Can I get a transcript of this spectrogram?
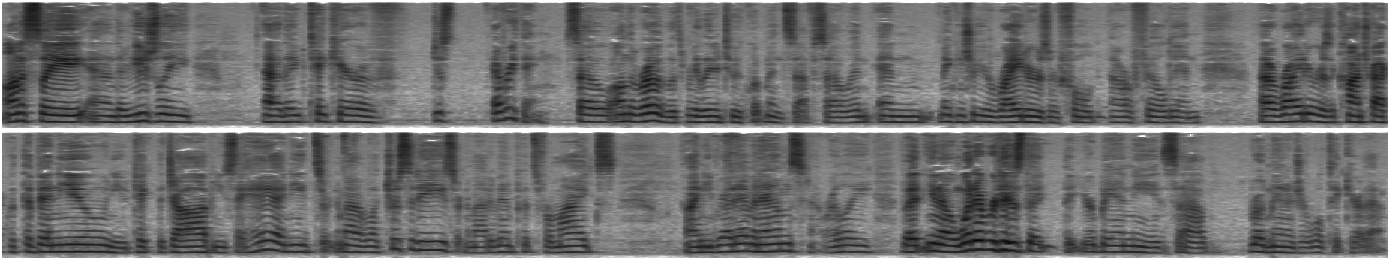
honestly. And they're usually uh, they take care of just everything. So on the road with related to equipment stuff. So and and making sure your riders are full are filled in. A rider is a contract with the venue, and you take the job and you say, "Hey, I need certain amount of electricity, certain amount of inputs for mics. I need red M&Ms." Not really, but you know, whatever it is that that your band needs, uh, road manager will take care of that.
